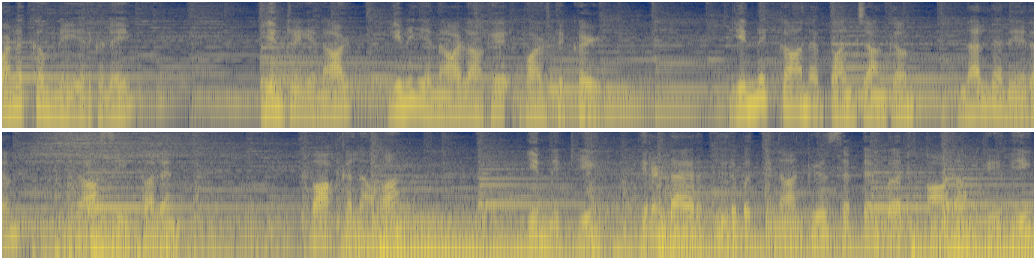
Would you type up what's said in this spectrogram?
வணக்கம் நேயர்களே. இன்றைய நாள் இனிய நாளாக வாழ்த்துக்கள். இன்னுக்கான பஞ்சாங்கம் நல்ல நேரம் ராசி பலன். பார்க்கலாமா? இன்னைக்கு இரண்டாயிரத்தி இருபத்தி நான்கு செப்டம்பர் ஆறாம் தேதி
